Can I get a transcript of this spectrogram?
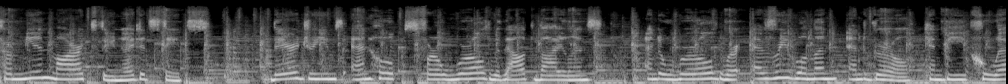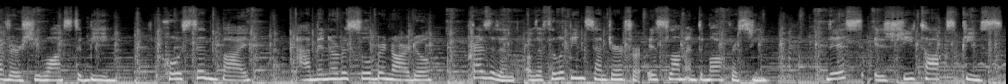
from Myanmar to the United States. Their dreams and hopes for a world without violence and a world where every woman and girl can be whoever she wants to be. Hosted by Amina Rasul Bernardo, President of the Philippine Center for Islam and Democracy. This is She Talks Peace.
